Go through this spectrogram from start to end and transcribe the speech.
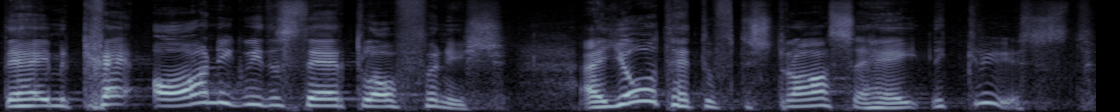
dann haben wir keine Ahnung, wie das der gelaufen ist. Ein Jod hat auf der Straße nicht grüßt.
